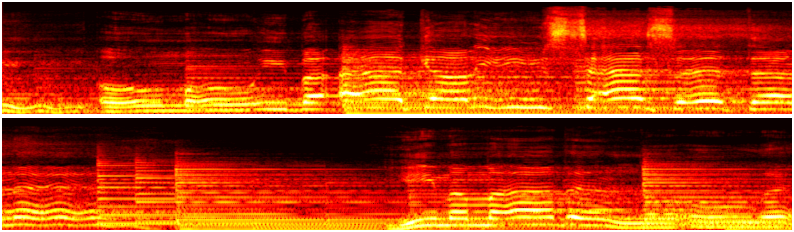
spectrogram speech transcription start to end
い思いばかりさせたね。今までの俺。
